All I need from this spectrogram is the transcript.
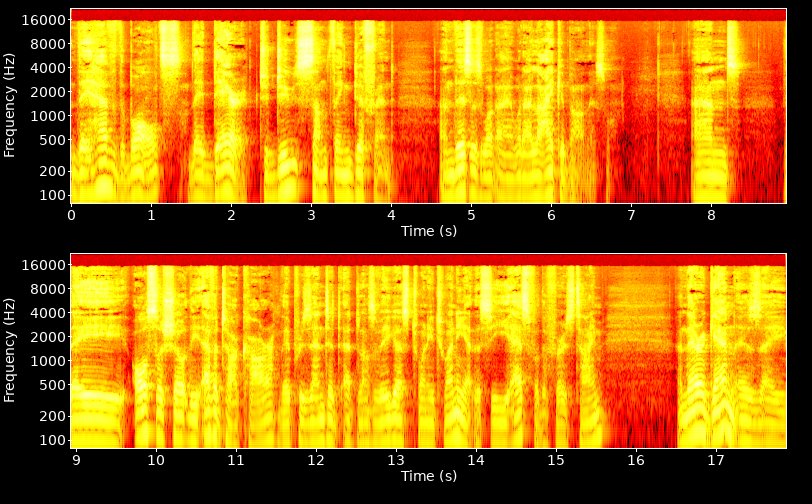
they have the balls, they dare to do something different. And this is what I what I like about this one. And they also showed the Avatar car they presented at Las Vegas 2020 at the CES for the first time. And there again is a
